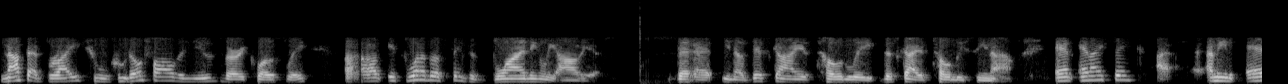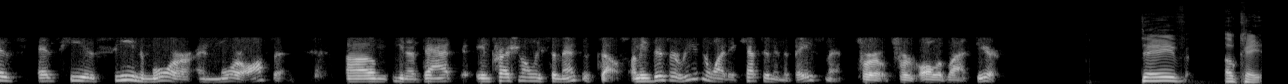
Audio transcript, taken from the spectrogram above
not that bright, who who don't follow the news very closely, uh, it's one of those things that's blindingly obvious that you know this guy is totally this guy is totally senile, and and I think I, I mean as as he is seen more and more often, um, you know that impression only cements itself. I mean, there's a reason why they kept him in the basement for for all of last year. Dave, okay,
